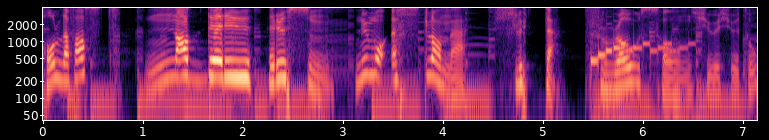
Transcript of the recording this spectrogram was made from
Hold deg fast. Nadderud-russen. Nå må Østlandet slutte. Frozone 2022.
